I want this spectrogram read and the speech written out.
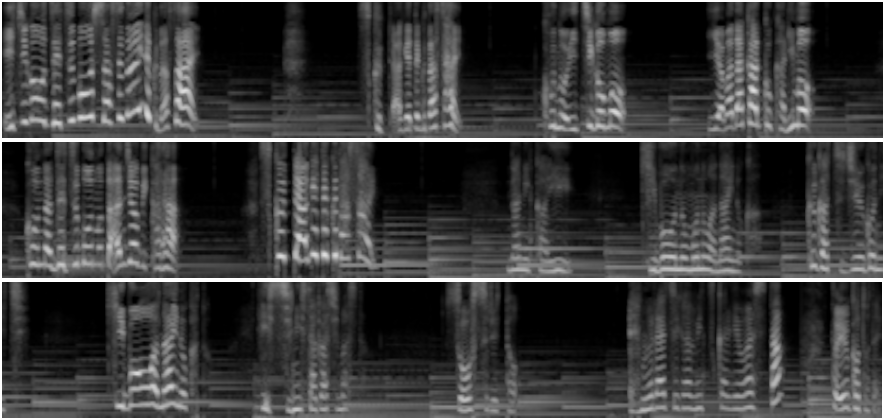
イチゴを絶望させないでください。救ってあげてください。このイチゴも、山田かっこ仮も、こんな絶望の誕生日から、救ってあげてください。何かいい希望のものはないのか。9月15日、希望はないのかと必死に探しました。そうすると、M ラジが見つかりました。ということで、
